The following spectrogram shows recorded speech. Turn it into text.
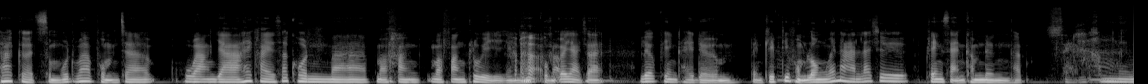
ถ้าเกิดสมมุติว่าผมจะ วางยาให้ใครสักคนมามาฟังมาฟังคลุยอย่างนี้ผมก็อยากจะเลือกเพลงไทยเดิม เป็นคลิปที่ผมลงไว้นานและชื่อเพลงแสนคำหนึ่งครับ แสนคำหนึ่ง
